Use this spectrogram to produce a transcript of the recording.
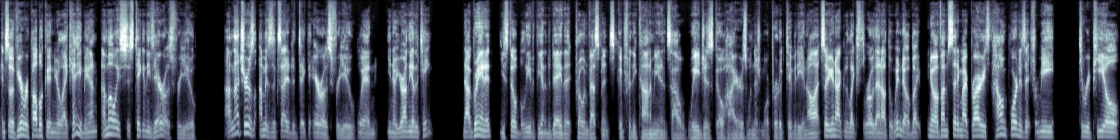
And so if you're a Republican, you're like, hey, man, I'm always just taking these arrows for you. I'm not sure I'm as excited to take the arrows for you when, you know, you're on the other team. Now, granted, you still believe at the end of the day that pro investment's good for the economy and it's how wages go higher is when there's more productivity and all that. So you're not going to like throw that out the window. But, you know, if I'm setting my priorities, how important is it for me to repeal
